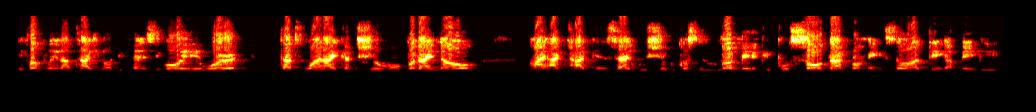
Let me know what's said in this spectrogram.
if I'm playing attacking or defensive or anywhere, that's when I can show more. But I know my attacking side will show because not many people saw that from me. So I think maybe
